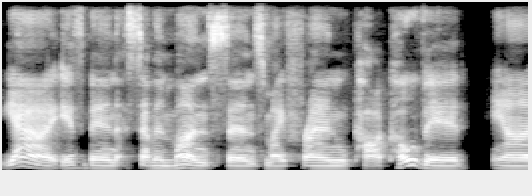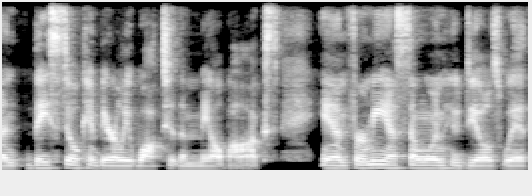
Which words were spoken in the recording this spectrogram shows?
Yeah, it's been seven months since my friend caught COVID, and they still can barely walk to the mailbox. And for me, as someone who deals with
